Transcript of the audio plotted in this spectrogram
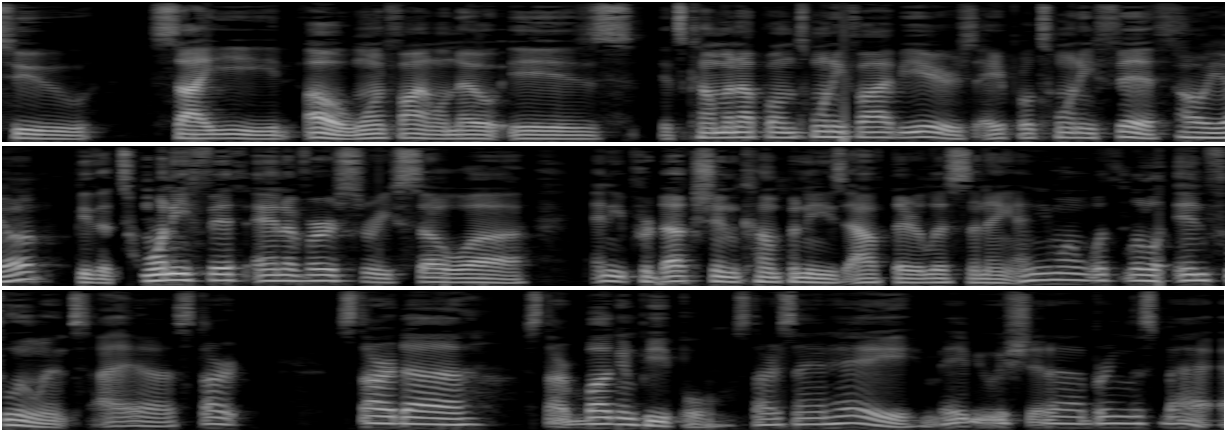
to Saeed. Oh, one final note is it's coming up on 25 years, April 25th. oh yep Be the 25th anniversary. So uh any production companies out there listening, anyone with little influence, I uh start start uh start bugging people. Start saying, "Hey, maybe we should uh bring this back."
